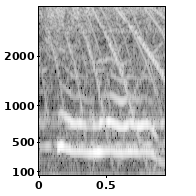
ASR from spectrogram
Nature Love.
